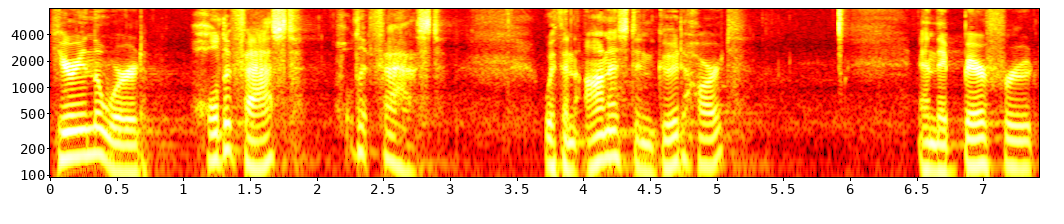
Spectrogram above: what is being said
hearing the word, hold it fast, hold it fast, with an honest and good heart and they bear fruit.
